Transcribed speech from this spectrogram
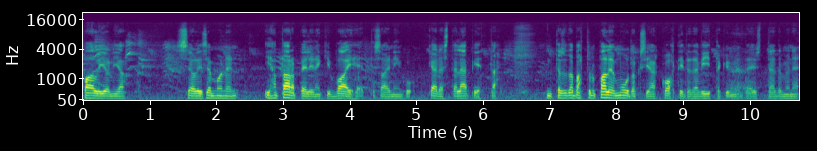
paljon ja se oli semmoinen ihan tarpeellinenkin vaihe, että sai niin kuin käydä sitä läpi, että nyt tässä on tapahtunut paljon muutoksia kohti tätä 50, just tämä tämmöinen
